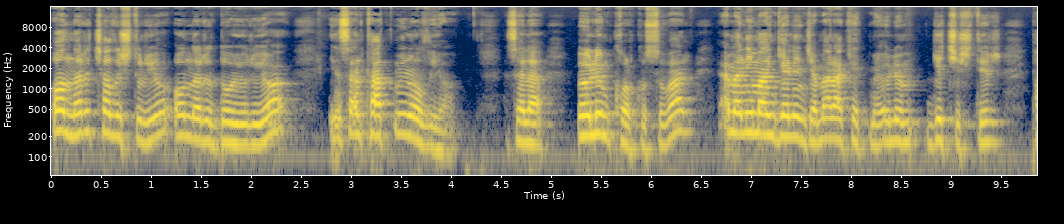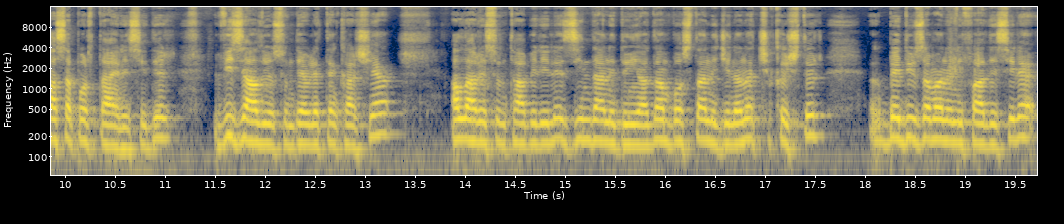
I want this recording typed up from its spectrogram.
Onları çalıştırıyor, onları doyuruyor. İnsan tatmin oluyor. Mesela ölüm korkusu var. Hemen iman gelince merak etme ölüm geçiştir, pasaport dairesidir. Vize alıyorsun devletten karşıya. Allah Resulü'nün tabiriyle zindanı dünyadan bostan cinana çıkıştır. Bediüzzaman'ın ifadesiyle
